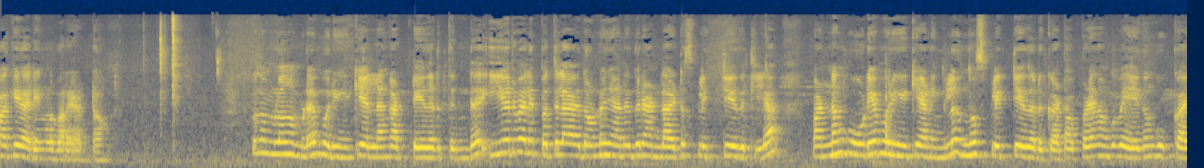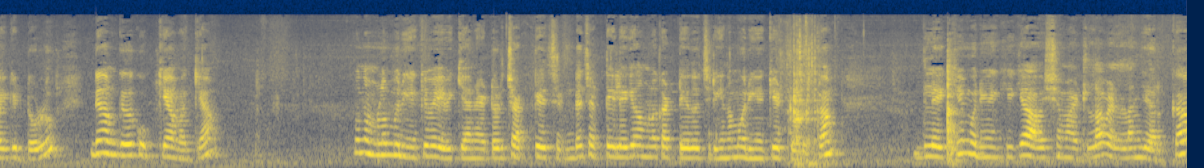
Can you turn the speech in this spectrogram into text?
ബാക്കി കാര്യങ്ങൾ പറയാം കേട്ടോ അപ്പോൾ നമ്മൾ നമ്മുടെ മുരിങ്ങയ്ക്ക് എല്ലാം കട്ട് ചെയ്തെടുത്തിട്ടുണ്ട്. ഈ ഒരു വലിപ്പത്തിലായതുകൊണ്ട് ഞാനിത് രണ്ടായിട്ട് സ്പ്ലിറ്റ് ചെയ്തിട്ടില്ല. വണ്ണം കൂടിയ മുരിങ്ങയ്ക്കാണെങ്കിൽ ഒന്ന് സ്പ്ലിറ്റ് ചെയ്തെടുക്കാം കേട്ടോ അപ്പോഴേ നമുക്ക് വേഗം കുക്കായി കിട്ടുള്ളൂ. ഇനി നമുക്കിത് കുക്ക് ചെയ്യാൻ വയ്ക്കാം അപ്പോൾ നമ്മൾ മുരിങ്ങയ്ക്ക് വേവിക്കാനായിട്ട് ഒരു ചട്ടി വെച്ചിട്ടുണ്ട്. ചട്ടിയിലേക്ക് നമ്മൾ കട്ട് ചെയ്ത് വെച്ചിരിക്കുന്ന മുരിങ്ങയ്ക്ക് ഇട്ട് കൊടുക്കാം. ഇതിലേക്ക് മുരിങ്ങയ്ക്ക് ആവശ്യമായിട്ടുള്ള വെള്ളം ചേർക്കുക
